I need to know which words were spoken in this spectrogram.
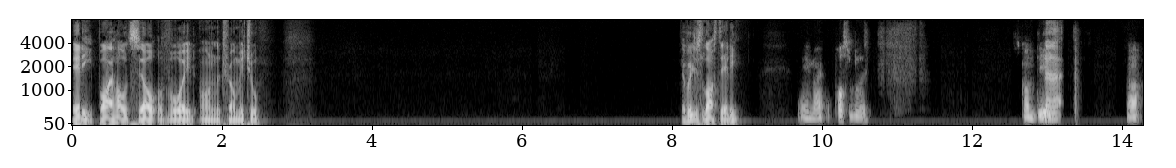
Eddie, buy, hold, sell, avoid on Latrell Mitchell. Have we just lost Eddie? Hey, mate, possibly. It's gone dead. No, no, Oh,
